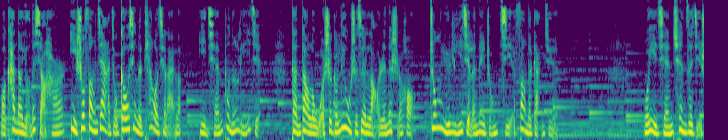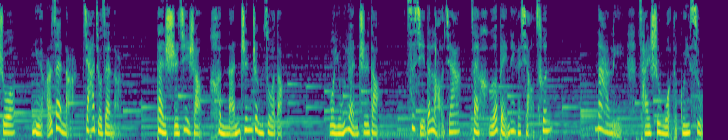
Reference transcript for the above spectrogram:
我看到有的小孩一说放假就高兴的跳起来了，以前不能理解，但到了我是个六十岁老人的时候，终于理解了那种解放的感觉。我以前劝自己说，女儿在哪儿，家就在哪儿，但实际上很难真正做到。我永远知道，自己的老家在河北那个小村，那里才是我的归宿。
